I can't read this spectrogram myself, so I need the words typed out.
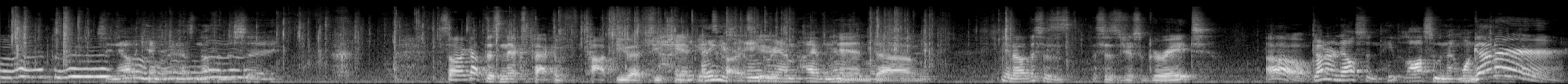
See now the camera has nothing to say. So I got this next pack of top UFC I champions think he's cards angry. here. I'm, I have an interview. and um, you know this is this is just great. Oh, Gunnar Nelson. He was awesome in that one. Gunner!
